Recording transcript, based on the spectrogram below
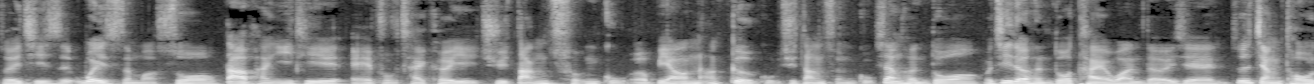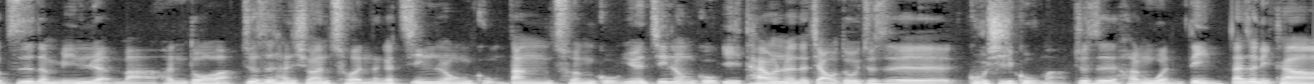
所以其实为什么说大盘 ETF 才可以去当存股，而不要拿个股去当存股？像很多，我记得很多台湾的一些就是讲投资的名人吧，很多啊，就是很喜欢存那个金融股当存股，因为金融股以台湾人的角度就是股息股嘛，就是很稳定。但是你看啊，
